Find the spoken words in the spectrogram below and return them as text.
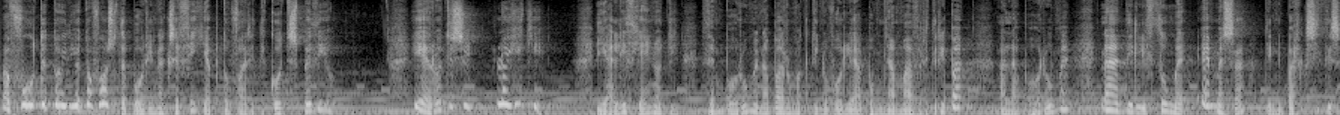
αφού ούτε το ίδιο το φως δεν μπορεί να ξεφύγει από το βαρυτικό της πεδίο. Η ερώτηση λογική. Η αλήθεια είναι ότι δεν μπορούμε να πάρουμε ακτινοβολία από μια μαύρη τρύπα, αλλά μπορούμε να αντιληφθούμε έμεσα την ύπαρξή της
